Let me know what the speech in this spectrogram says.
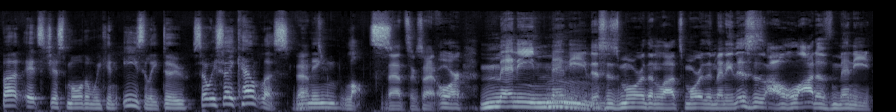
But it's just more than we can easily do. So we say countless, That's- meaning lots. That's exact. Or many, many. Hmm. This is more than lots, more than many. This is a lot of many,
